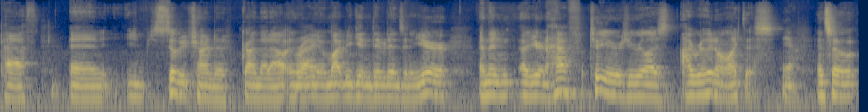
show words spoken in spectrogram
path and you'd still be trying to grind that out and Right. you know might be getting dividends in a year and then a year and a half two years you realize i really don't like this Yeah. and so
